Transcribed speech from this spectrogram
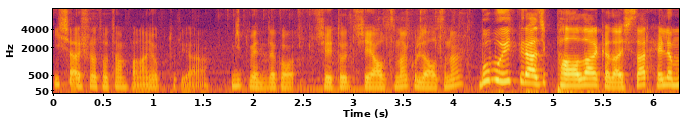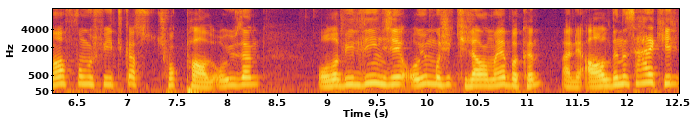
İnşallah şurada totem falan yoktur ya. Gitmedi de şey, şey altına, kule altına. Bu build birazcık pahalı arkadaşlar. Hele mahvolmuş ve itikas çok pahalı. O yüzden olabildiğince oyun başı kill almaya bakın. Hani aldığınız her kill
